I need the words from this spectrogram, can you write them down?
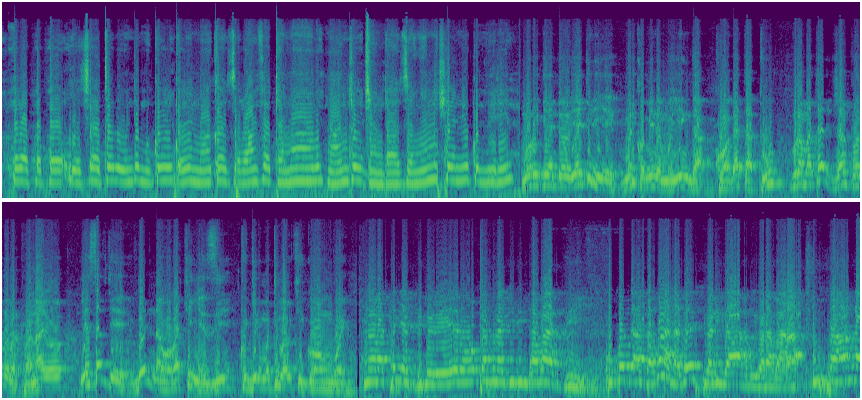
kubera papa yaciye atari uwundi mugore gore nawe aramfata nabi nanjye ndaza nyine nciye nigumira mu rugendo yagiriye yabaye muri komine muyinga ku wa gatatu buramatari jean claude batwanayo yasabye bene abo bakenyezi kugira umutima w'ikigongwe n'abakenyezi rero bamuragira imbabazi kuko data abana benshi bari ngaha mu ibarabara usanga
